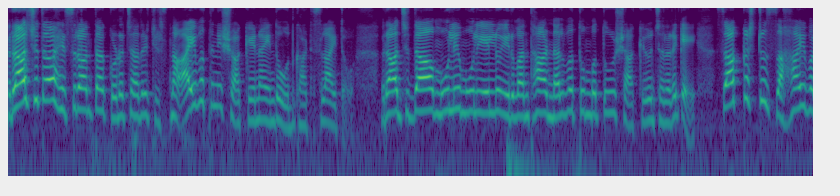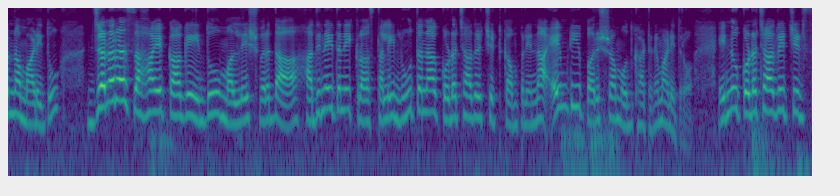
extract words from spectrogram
ರಾಜ್ಯದ ಹೆಸರಾಂತ ಕೊಡಚಾದ್ರಿ ಚಿಟ್ಸ್ನ ಐವತ್ತನೇ ಶಾಖೆಯನ್ನು ಇಂದು ಉದ್ಘಾಟಿಸಲಾಯಿತು. ರಾಜ್ಯದ ಮೂಲೆ ಮೂಲೆಯಲ್ಲೂ ಇರುವಂತಹ ನಲವತ್ತೊಂಬತ್ತು ಶಾಖೆಯು ಜನರಿಗೆ ಸಾಕಷ್ಟು ಸಹಾಯವನ್ನ ಮಾಡಿದ್ದು ಜನರ ಸಹಾಯಕ್ಕಾಗಿ ಇಂದು ಮಲ್ಲೇಶ್ವರದ ಹದಿನೈದನೇ ಕ್ರಾಸ್ನಲ್ಲಿ ನೂತನ ಕೊಡಚಾದ್ರಿ ಚಿಟ್ ಕಂಪನಿಯನ್ನ ಎಂಡಿ ಪರಶುರಾಮ್ ಉದ್ಘಾಟನೆ ಮಾಡಿದರು. ಇನ್ನು ಕೊಡಚಾದ್ರಿ ಚಿಟ್ಸ್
